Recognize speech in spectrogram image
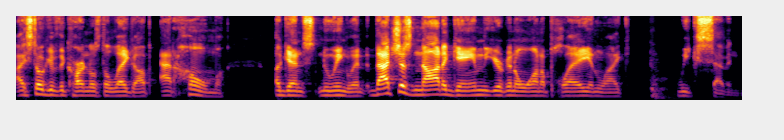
I still give the Cardinals the leg up at home against New England. That's just not a game that you're going to want to play in like week 17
